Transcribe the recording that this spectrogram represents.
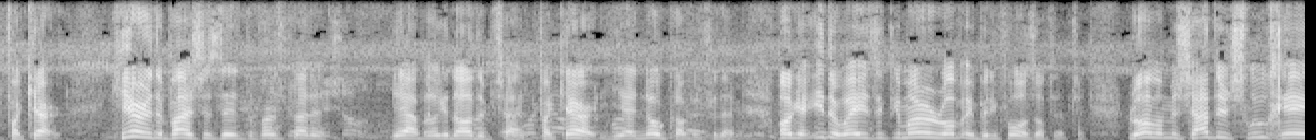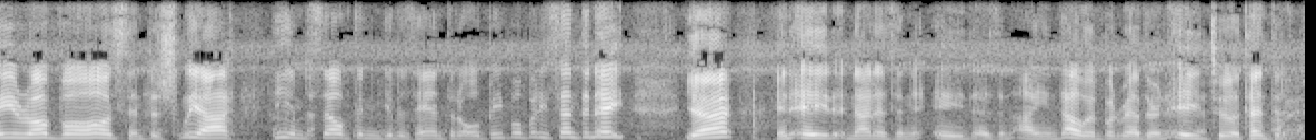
Fakir. Here the Pasha says the first credit. Yeah, but look at the other pshat. Fakir, he had no covet for them. Okay, either way, it's a Gemara Rava, but he falls off that pshat. Rava Meshader Shluchei Rava oh, sent the shliach. He himself didn't give his hand to the old people, but he sent an aid. Yeah, an aid, not as an aid as an ayin dalit, but rather an aid to attend to them.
